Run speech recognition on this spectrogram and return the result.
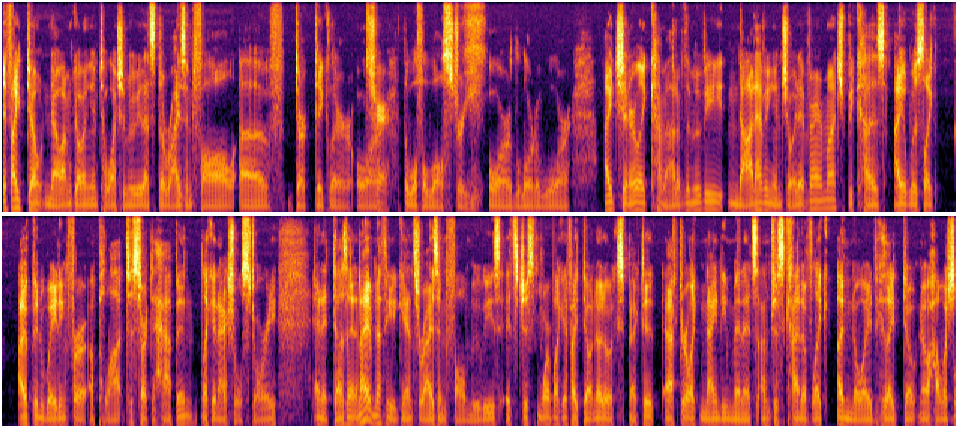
if I don't know I'm going in to watch a movie that's the rise and fall of Dirk Diggler or Sure. The Wolf of Wall Street or The Lord of War, I generally come out of the movie not having enjoyed it very much because I was like, I've been waiting for a plot to start to happen, like an actual story, and it doesn't. And I have nothing against rise and fall movies. It's just more of like if I don't know to expect it after like 90 minutes, I'm just kind of like annoyed because I don't know how much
